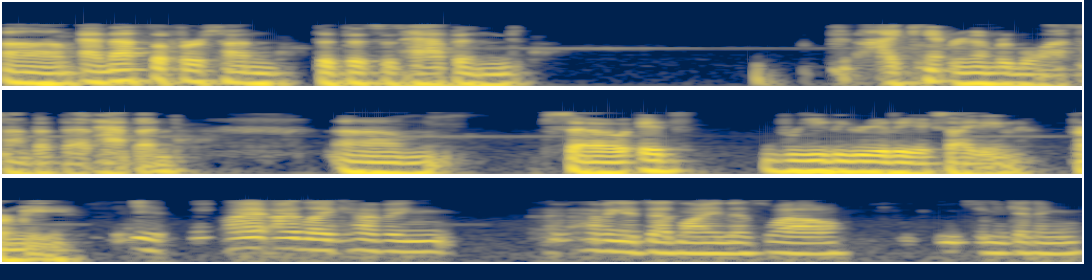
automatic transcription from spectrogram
Um, and that's the first time that this has happened. I can't remember the last time that that happened. Um, so it's really, really exciting for me. It, I, I like having having a deadline as well and getting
